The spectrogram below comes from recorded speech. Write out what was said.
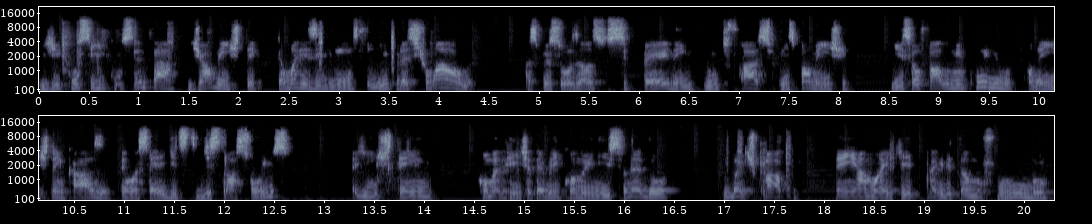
de conseguir concentrar, de realmente ter, ter uma resiliência ali para assistir uma aula. As pessoas elas se perdem muito fácil, principalmente. Isso eu falo me incluindo. Quando a gente está em casa, tem uma série de distrações. A gente tem, como a gente até brincou no início, né, do, do bate-papo, tem a mãe que está gritando no fundo,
